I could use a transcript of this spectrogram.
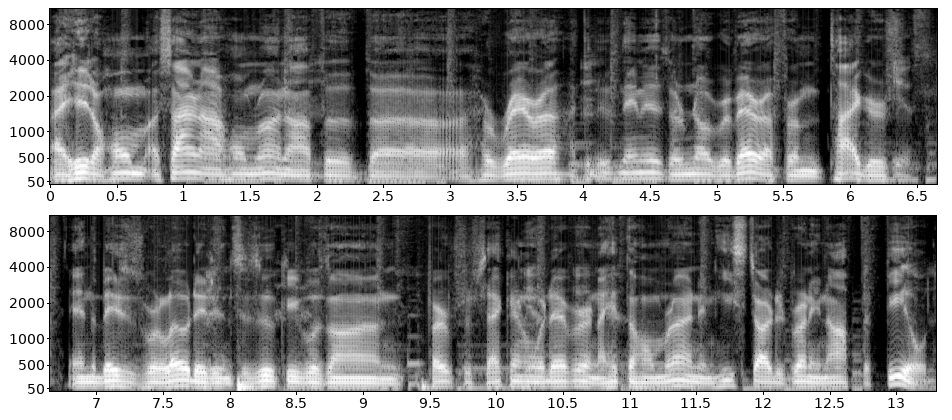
I hit a home, a sayonara home run off of uh, Herrera, I think his name is, or no, Rivera from Tigers, Yes. and the bases were loaded, and Suzuki was on first or second or whatever, and I hit the home run, and he started running off the field,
